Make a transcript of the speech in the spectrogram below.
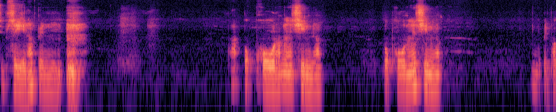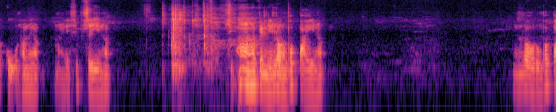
สิบสี่นะครับเป็นพระปกโพนะครับเนื้อชินนะครับ บโคเนื้อชินครับนี่เป็นพระกุครับนะครับ หมายเลขสิบสี่นะครับสิบห้าครับเป็นเหรียญหล่อหลวงพ่อไปนะครับเหรียญหล่อหลวงพ่อไป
